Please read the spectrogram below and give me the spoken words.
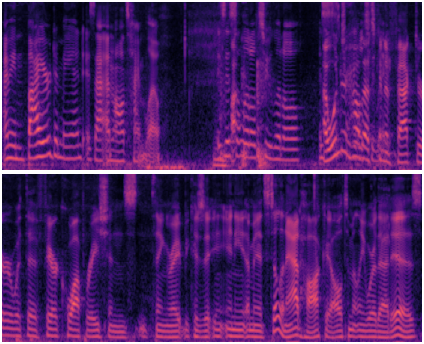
I mean, buyer demand is at an all time low. Is this a little too little? I wonder how that's going to factor with the fair cooperations thing, right? Because it- any, I mean, it's still an ad hoc ultimately where that is.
